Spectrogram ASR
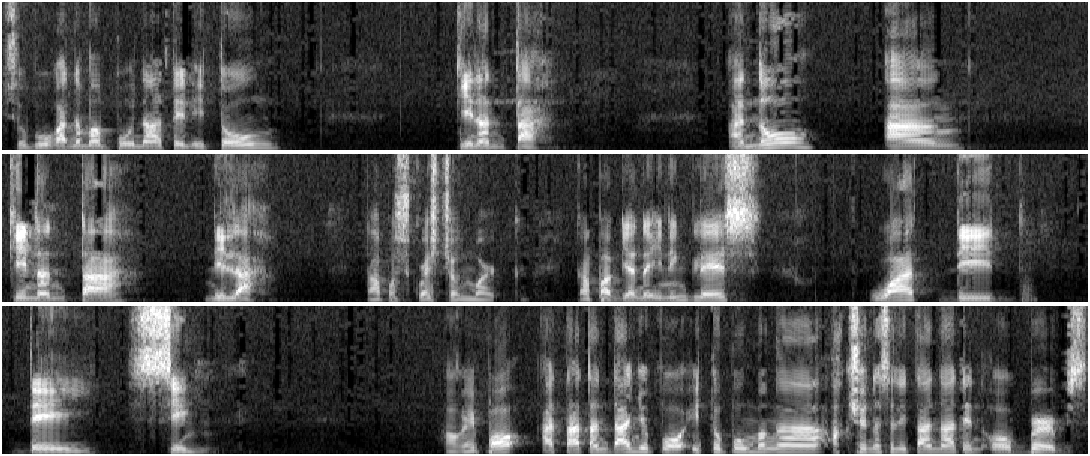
Subukan naman po natin itong kinanta. Ano ang kinanta nila? Tapos question mark. Kapag yan ay in English, what did they sing? Okay po? At tatandaan nyo po, ito pong mga action na salita natin o verbs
